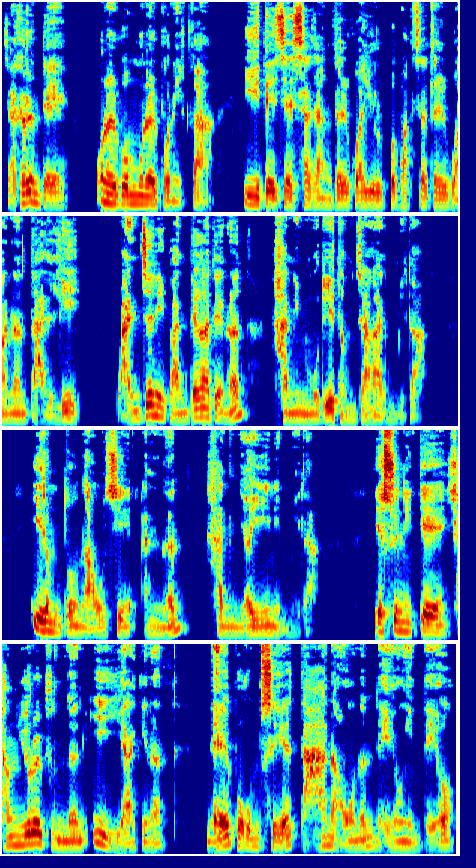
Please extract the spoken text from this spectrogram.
자, 그런데 오늘 본문을 보니까 이 대제사장들과 율법학자들과는 달리 완전히 반대가 되는 한 인물이 등장합니다. 이름도 나오지 않는 한 여인입니다. 예수님께 향유를 붓는 이 이야기는 내 복음서에 다 나오는 내용인데요.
